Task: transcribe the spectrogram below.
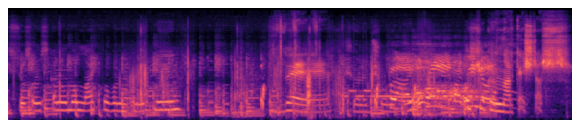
istiyorsanız kanalıma like olmayı unutmayın. Ve şöyle bir şey olabilir. Hoşçakalın arkadaşlar.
